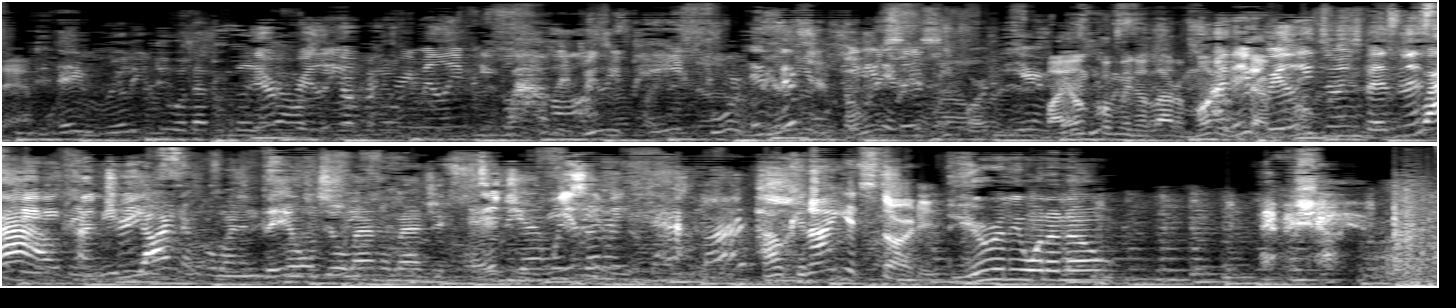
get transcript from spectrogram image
is Did they really do 11 billion? They're really over 3 million people. Wow, they really paid four Is this a bonuses. My uncle made a lot of money. Are they that really doing business Wow, in they 80 really countries? are number one They own industry. Orlando Magic and Did you really make that much? How can I get started? Do you really want to know? Let me show you.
